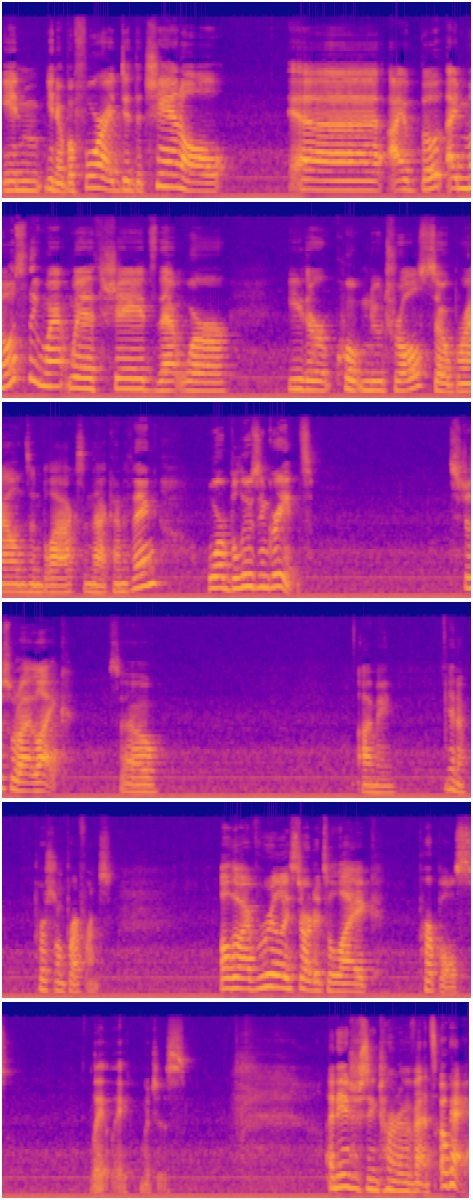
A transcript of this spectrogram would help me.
in you know before I did the channel, uh, I both I mostly went with shades that were either quote neutrals, so browns and blacks and that kind of thing, or blues and greens. It's just what I like. So, I mean, you know, personal preference. Although I've really started to like purples lately, which is an interesting turn of events. Okay,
